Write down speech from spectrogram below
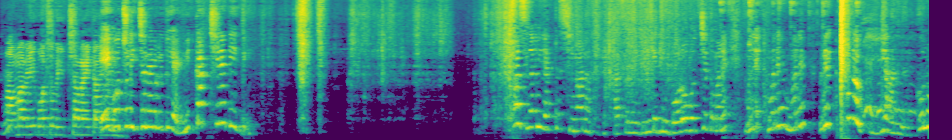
আমার এই বছর ইচ্ছা নাই তাই এই বছর ইচ্ছা নেই বলে তুই অ্যাডমিট কার্ড ছিঁড়ে দিবি? ফাজলামির একটা সীমানা থাকে। ফাজলামি দিনকে দিন বড় হচ্ছে তো মানে মানে মানে মানে মানে কোনো জ্ঞান নাই কোনো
